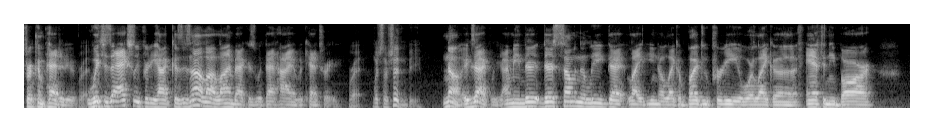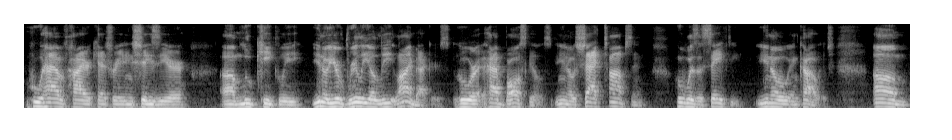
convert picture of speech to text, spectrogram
for competitive, right. which is actually pretty high because there's not a lot of linebackers with that high of a catch rating. Right, which there shouldn't be. No, exactly. I mean, there there's some in the league that like you know like a Bud Dupree or like a Anthony Barr, who have higher catch ratings. Shazier, um, Luke Kuechly. You know, you're really elite linebackers who are, have ball skills. You know, Shaq Thompson, who was a safety. You know, in college. Um,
